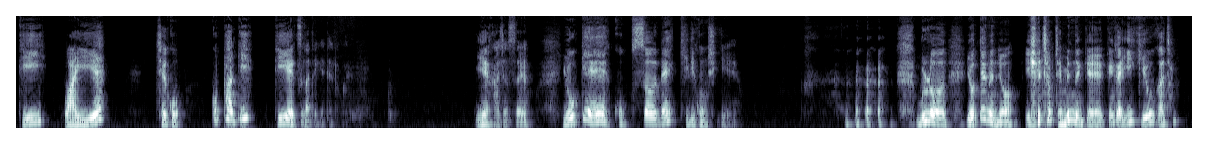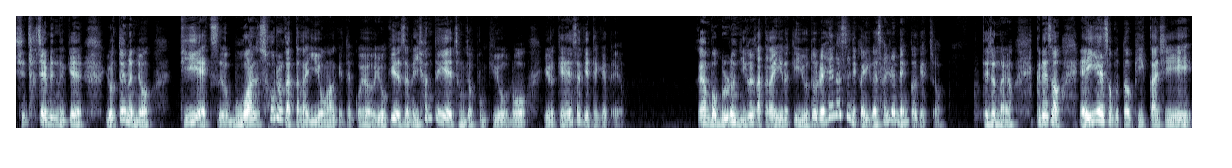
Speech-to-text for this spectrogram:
dy의 제곱 곱하기 dx가 되게 되는 거예요. 이해 가셨어요? 요게 곡선의 길이 공식이에요. 물론 요때는요 이게 참 재밌는 게 그러니까 이 기호가 참 진짜 재밌는 게 요때는요 dx 무한소를 갖다가 이용하게 되고요 여기에서는 현대의 정적분 기호로 이렇게 해석이 되게 돼요 그러니까 뭐 물론 이걸 갖다가 이렇게 유도를 해놨으니까 이걸 살려낸 거겠죠 되셨나요? 그래서 a에서부터 b까지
